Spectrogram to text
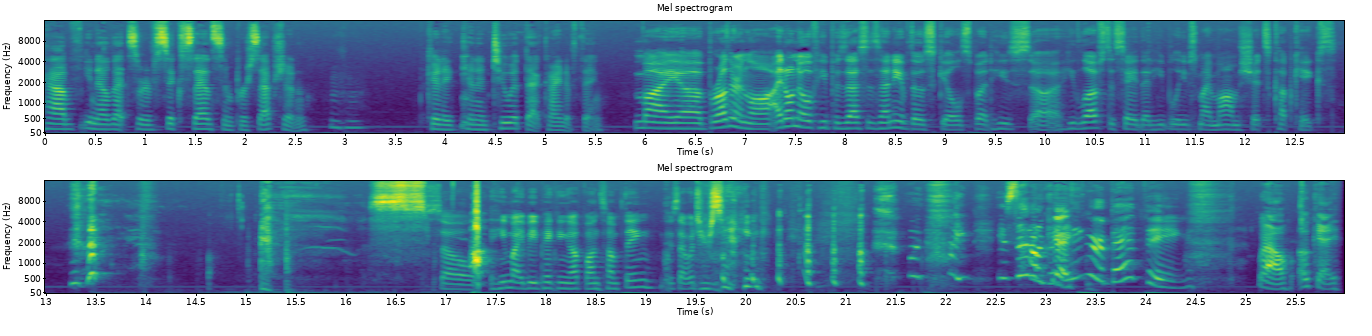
have you know that sort of sixth sense and perception. can can intuit that kind of thing. My uh, brother-in-law, I don't know if he possesses any of those skills, but he's uh, he loves to say that he believes my mom shits cupcakes. so he might be picking up on something. Is that what you're saying? Is that a Okay. good thing or a bad thing? Wow. Okay.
